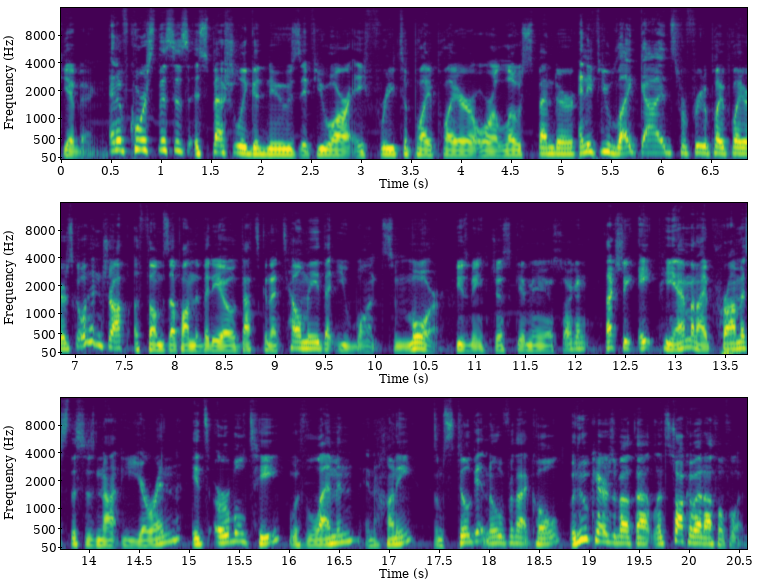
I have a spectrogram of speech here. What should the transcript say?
giving. And of course this is especially good news if you are a free to play player or a low spender. And if you like guides for free to play players go ahead and drop a thumbs up on the video that's going to tell me that you want some more. Excuse me just give me a second. It's actually 8 p.m and I promise this is not urine. It's herbal tea with lemon and honey I'm still getting over that cold but who cares about that? Let's talk about Aethelflaed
